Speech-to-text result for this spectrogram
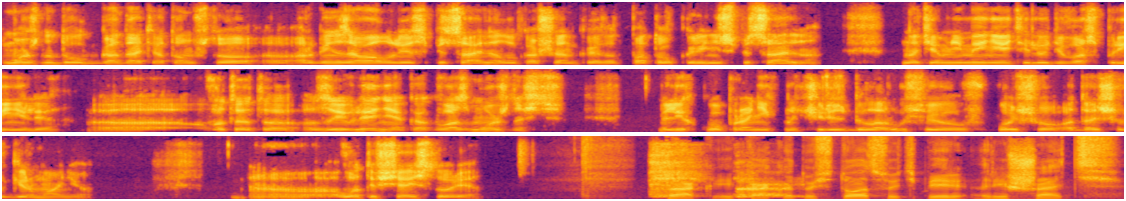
Можно долго гадать о том, что э, организовал ли специально Лукашенко этот поток или не специально, но тем не менее эти люди восприняли вот это заявление как возможность легко проникнуть через Белоруссию в Польшу, а дальше в Германию. А, вот и вся история. Так, и как эту ситуацию теперь решать?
